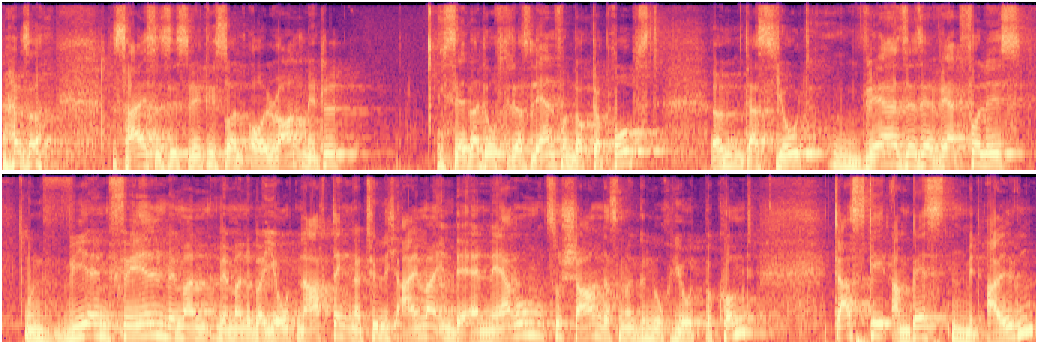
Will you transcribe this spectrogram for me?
Also das heißt, es ist wirklich so ein Allround-Mittel, ich selber durfte das lernen von Dr. Probst, ähm, dass Jod sehr, sehr wertvoll ist. Und wir empfehlen, wenn man, wenn man über Jod nachdenkt, natürlich einmal in der Ernährung zu schauen, dass man genug Jod bekommt. Das geht am besten mit Algen.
